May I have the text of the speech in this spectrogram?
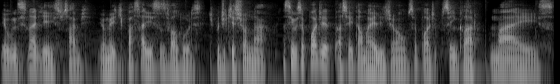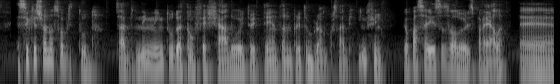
eu ensinaria isso, sabe? Eu meio que passaria esses valores, tipo, de questionar. Assim, você pode aceitar uma religião, você pode. Sim, claro. Mas. Se questiona sobre tudo, sabe? Nem, nem tudo é tão fechado 880 no preto e branco, sabe? Enfim. Eu passaria esses valores para ela. É,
